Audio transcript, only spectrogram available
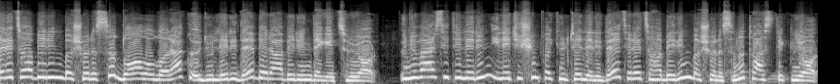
TRT Haber'in başarısı doğal olarak ödülleri de beraberinde getiriyor. Üniversitelerin iletişim fakülteleri de TRT Haber'in başarısını tasdikliyor.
